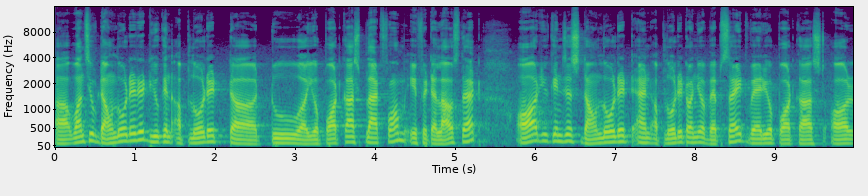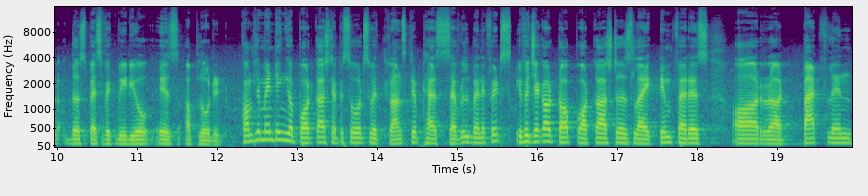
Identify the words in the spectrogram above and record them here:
uh, once you've downloaded it, you can upload it uh, to uh, your podcast platform if it allows that. Or you can just download it and upload it on your website where your podcast or the specific video is uploaded. Complementing your podcast episodes with transcript has several benefits. If you check out top podcasters like Tim Ferriss or uh, Pat Flynn,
